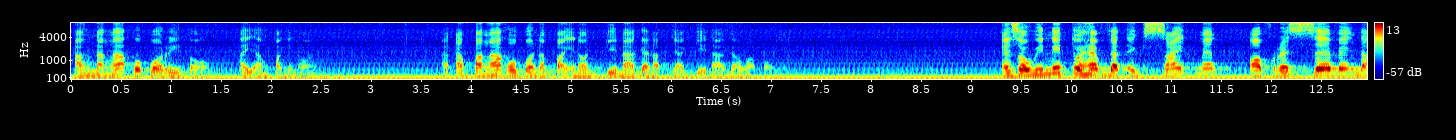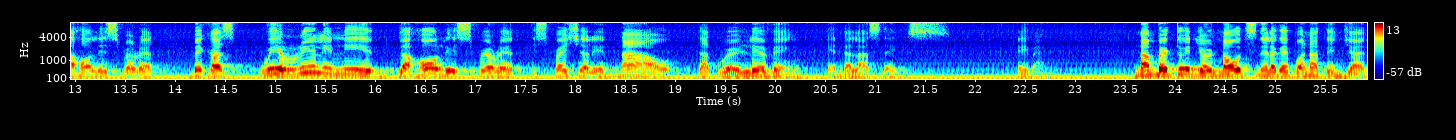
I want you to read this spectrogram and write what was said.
Ang nangako po rito ay ang Panginoon. At ang pangako po ng Panginoon, ginaganap niya, ginagawa po niya. And so we need to have that excitement of receiving the Holy Spirit because we really need the Holy Spirit, especially now that we're living in the last days. Amen. Number two, in your notes, nilagay po natin dyan,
